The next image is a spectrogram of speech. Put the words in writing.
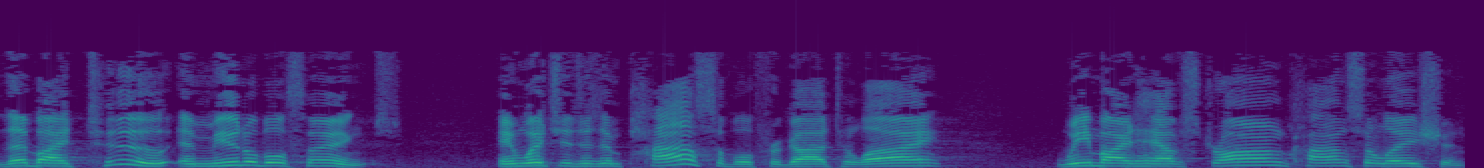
that by two immutable things, in which it is impossible for God to lie, we might have strong consolation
